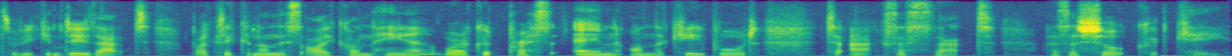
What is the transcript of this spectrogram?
So we can do that by clicking on this icon here or I could press N on the keyboard to access that as a shortcut key.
